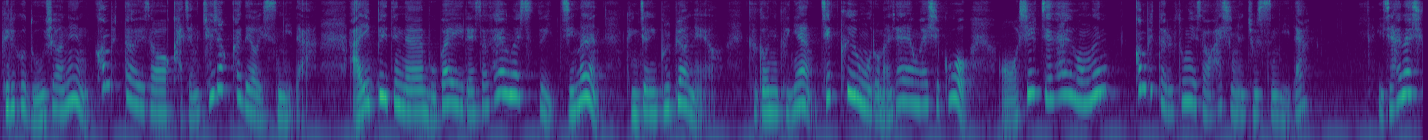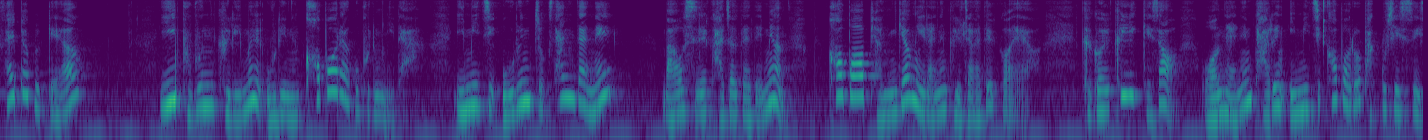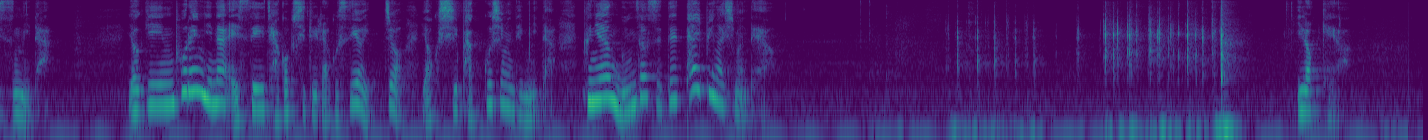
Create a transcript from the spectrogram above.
그리고 노션은 컴퓨터에서 가장 최적화되어 있습니다. 아이패드나 모바일에서 사용할 수도 있지만 굉장히 불편해요. 그거는 그냥 체크용으로만 사용하시고 어, 실제 사용은 컴퓨터를 통해서 하시면 좋습니다. 이제 하나씩 살펴볼게요. 이 부분 그림을 우리는 커버라고 부릅니다. 이미지 오른쪽 상단에 마우스를 가져다 대면 커버 변경이라는 글자가 뜰 거예요. 그걸 클릭해서 원하는 다른 이미지 커버로 바꾸실 수 있습니다. 여긴 포렌이나 에세이 작업실이라고 쓰여 있죠. 역시 바꾸시면 됩니다. 그냥 문서 쓰듯 타이핑 하시면 돼요. 이렇게요.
